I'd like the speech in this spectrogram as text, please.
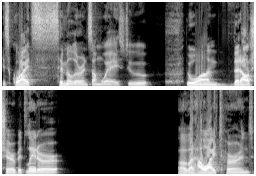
is quite similar in some ways to the one that I'll share a bit later about how I turned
